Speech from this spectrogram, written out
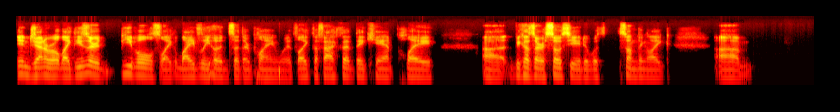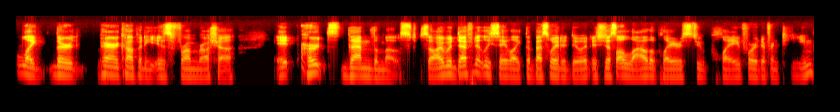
in general like these are people's like livelihoods that they're playing with like the fact that they can't play uh, because they're associated with something like um, like their parent company is from Russia it hurts them the most. So I would definitely say like the best way to do it is just allow the players to play for a different team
